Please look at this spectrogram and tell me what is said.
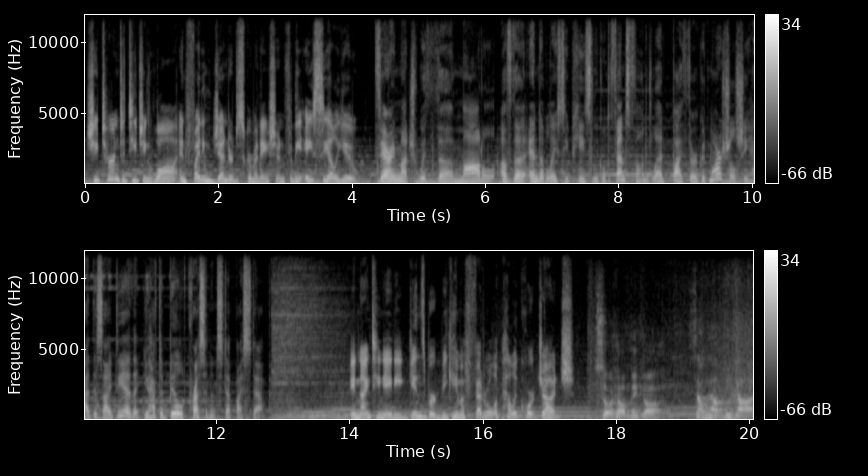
She turned to teaching law and fighting gender discrimination for the ACLU. Very much with the model of the NAACP's Legal Defense Fund led by Thurgood Marshall, she had this idea that you have to build precedent step by step. In 1980, Ginsburg became a federal appellate court judge. So help me God. So help me God.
